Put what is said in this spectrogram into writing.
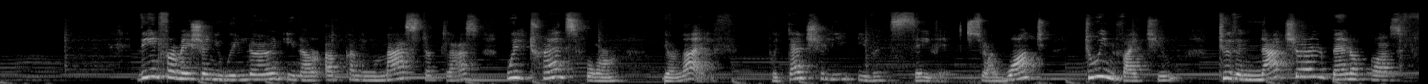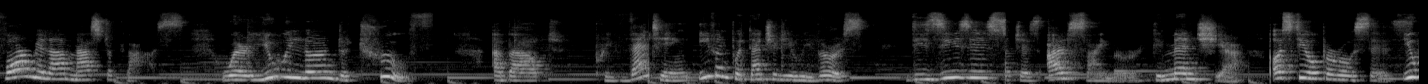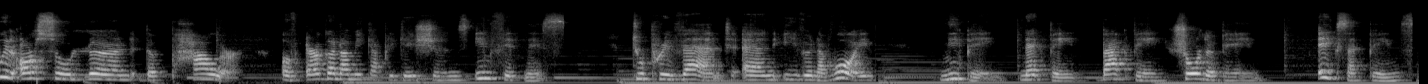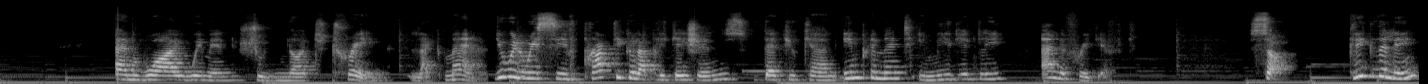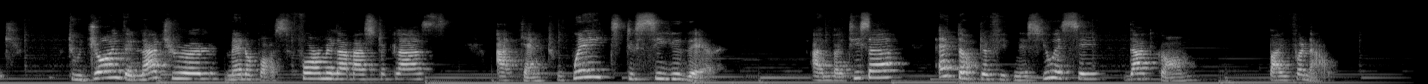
The information you will learn in our upcoming masterclass will transform your life potentially even save it. So I want to invite you to the Natural Menopause Formula Masterclass, where you will learn the truth about preventing, even potentially reverse, diseases such as Alzheimer, dementia, osteoporosis. You will also learn the power of ergonomic applications in fitness to prevent and even avoid knee pain, neck pain, back pain, shoulder pain, aches and pains, and why women should not train like men. You will receive practical applications that you can implement immediately and a free gift. So, click the link to join the Natural Menopause Formula Masterclass. I can't wait to see you there. I'm Batista at drfitnessusa.com. Bye for now.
